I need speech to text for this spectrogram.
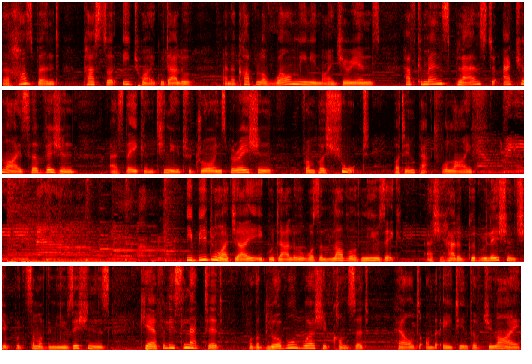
her husband, Pastor Ituah Ighodalo, and a couple of well-meaning Nigerians have commenced plans to actualize her vision as they continue to draw inspiration from her short but impactful life. Ibidun Ajayi Ighodalo was a lover of music and she had a good relationship with some of the musicians carefully selected for the global worship concert held on the 18th of July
